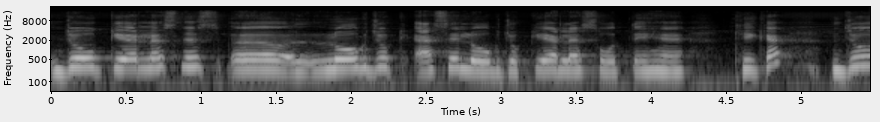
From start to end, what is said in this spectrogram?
जो केयरलेसनेस लोग जो, ऐसे लोग जो केयरलेस होते हैं, ठीक है? जो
